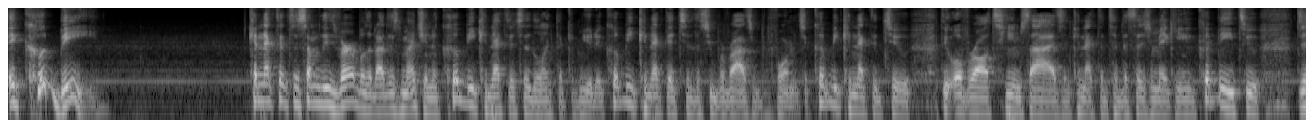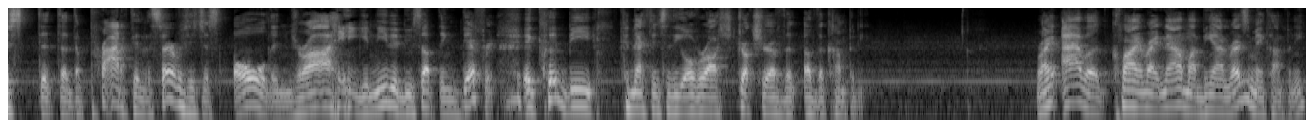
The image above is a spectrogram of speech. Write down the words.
it could be connected to some of these variables that I just mentioned. It could be connected to the length of commute. It could be connected to the supervisor performance. It could be connected to the overall team size and connected to decision making. It could be to just the, the, the product and the service is just old and dry and you need to do something different. It could be connected to the overall structure of the of the company. Right? I have a client right now, my Beyond Resume company,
